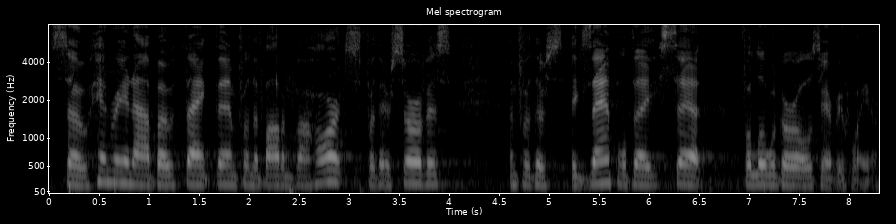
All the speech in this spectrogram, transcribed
So Henry and I both thank them from the bottom of our hearts for their service and for the example they set for little girls everywhere.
